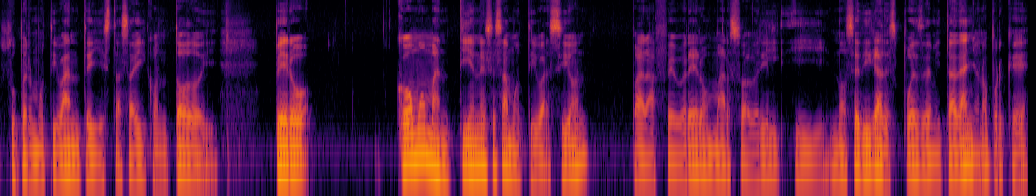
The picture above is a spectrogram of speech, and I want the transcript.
súper motivante y estás ahí con todo, y, pero ¿cómo mantienes esa motivación para febrero, marzo, abril y no se diga después de mitad de año, ¿no? Porque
